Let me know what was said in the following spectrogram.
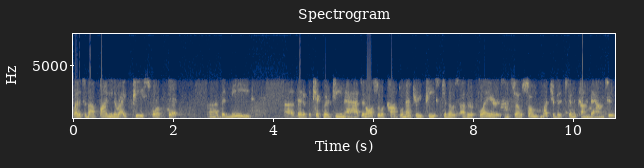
but it's about finding the right piece or fit uh, the need uh, that a particular team has, and also a complementary piece to those other players. And so, so much of it's going to come down to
